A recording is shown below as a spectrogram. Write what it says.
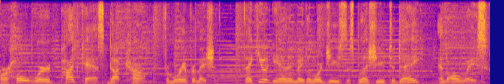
or wholewordpodcast.com for more information. Thank you again, and may the Lord Jesus bless you today and always.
